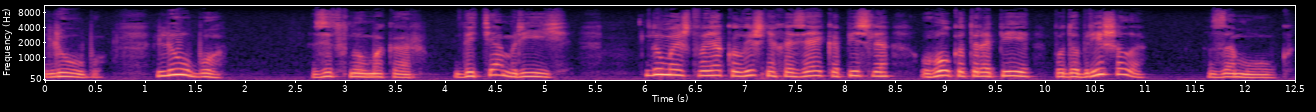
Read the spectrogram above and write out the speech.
Любо, Любо, зітхнув Макар, дитя мрій. Думаєш, твоя колишня хазяйка після голкотерапії подобрішала? Замовк.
